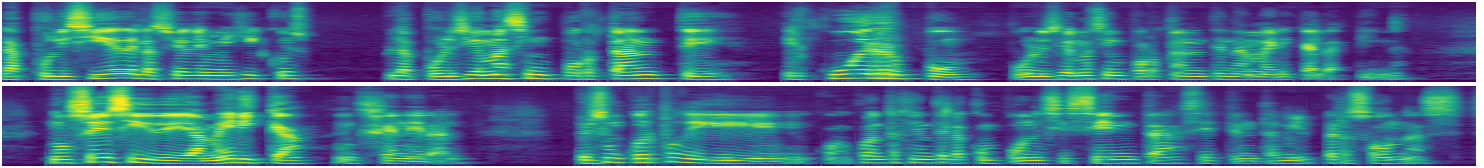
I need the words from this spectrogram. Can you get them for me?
La policía de la Ciudad de México es la policía más importante, el cuerpo policial más importante en América Latina. No sé si de América en general pero es un cuerpo de, ¿cuánta gente la compone? 60, 70 mil personas.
